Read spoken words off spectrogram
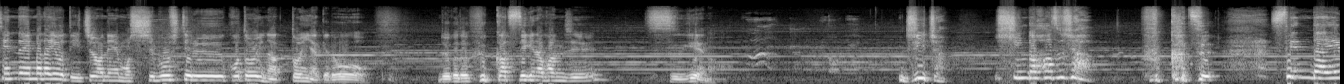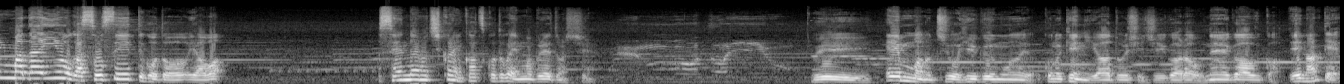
仙台エマだよって一応ねもう死亡してることになっとんやけどどういうこと？復活的な感じ？すげえな。じいちゃん死んだはずじゃ。復活。仙台閻魔大王が蘇生ってこと？やば。仙台の力に勝つことが閻魔ブレードの試練ウェイ閻魔の血を引く者よ。この剣に宿りし力を願うか。えなんて？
